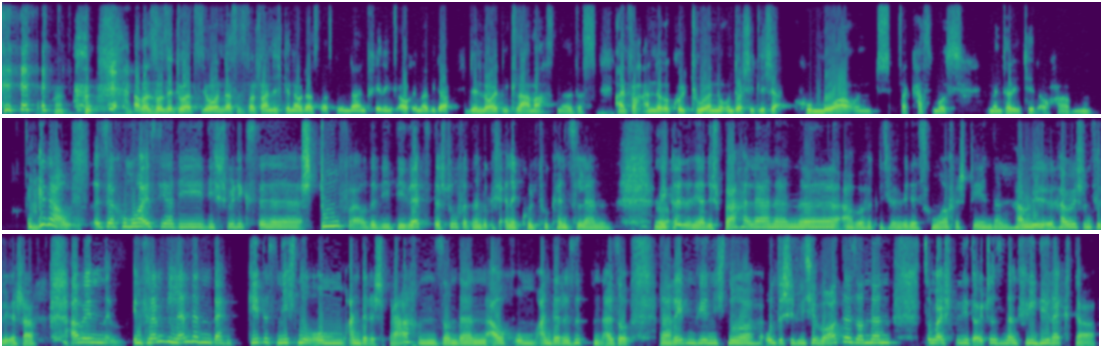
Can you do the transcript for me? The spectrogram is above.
Aber so Situationen, das ist wahrscheinlich genau das, was du in deinen Trainings auch immer wieder den Leuten klar machst, ne? dass einfach andere Kulturen eine unterschiedliche Humor- und Sarkasmus-Mentalität auch haben. Genau, also Humor ist ja die, die schwierigste Stufe oder die, die letzte Stufe, dann wirklich eine Kultur kennenzulernen. Ja. Wir können ja die Sprache lernen, äh, aber wirklich, wenn wir das Humor verstehen, dann haben wir, haben wir schon viel geschafft. Aber in, in fremden Ländern, da geht es nicht nur um andere Sprachen, sondern auch um andere Sitten. Also da reden wir nicht nur unterschiedliche Worte, sondern zum Beispiel die Deutschen sind dann viel direkter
